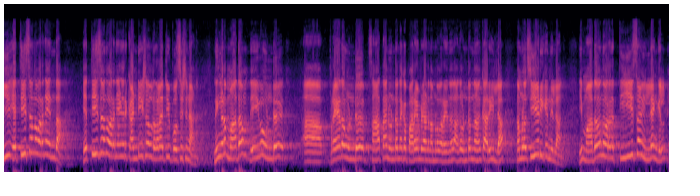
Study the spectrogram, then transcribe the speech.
ഈ എത്തീസം എന്ന് പറഞ്ഞാൽ എന്താ? എത്തീസം എന്ന് പറഞ്ഞാൽ ഒരു കണ്ടീഷണൽ റിലേറ്റീവ് പൊസിഷനാണ് നിങ്ങളുടെ മതം ദൈവമുണ്ട് പ്രേതമുണ്ട് സാത്താൻ ഉണ്ടെന്നൊക്കെ പറയുമ്പോഴാണ് നമ്മൾ പറയുന്നത്. അതുണ്ടെന്ന് നമുക്ക് അറിയില്ല. നമ്മൾ സ്വീകരിക്കുന്നില്ല. ഈ മതം എന്ന് പറഞ്ഞാൽ തീസം ഇല്ലെങ്കിൽ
